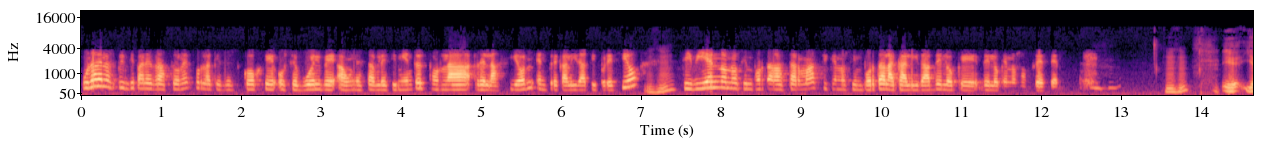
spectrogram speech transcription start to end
Una de las principales razones por la que se escoge o se vuelve a un establecimiento es por la relación entre calidad y precio. Si bien no nos importa gastar más, sí que nos importa la calidad de lo que de lo que nos ofrecen. Ujú. Y, y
